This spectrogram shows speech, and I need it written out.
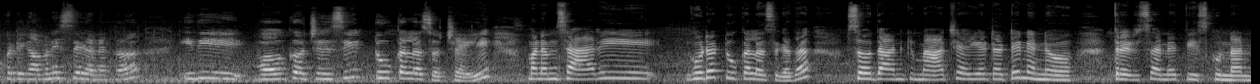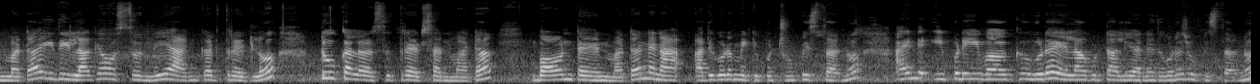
ఒకటి గమనిస్తే గనక ఇది వర్క్ వచ్చేసి టూ కలర్స్ వచ్చాయి. మనం శారీ కూడా టూ కలర్స్ కదా. సో దానికి మ్యాచ్ అయ్యేటట్టే నేను థ్రెడ్స్ అనేది తీసుకున్నాను అనమాట ఇది ఇలాగే వస్తుంది యాంకర్ థ్రెడ్లో టూ కలర్స్ థ్రెడ్స్ అనమాట బాగుంటాయి అనమాట నేను అది కూడా మీకు ఇప్పుడు చూపిస్తాను. అండ్ ఇప్పుడు ఈ వర్క్ కూడా ఎలా కుట్టాలి అనేది కూడా చూపిస్తాను.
